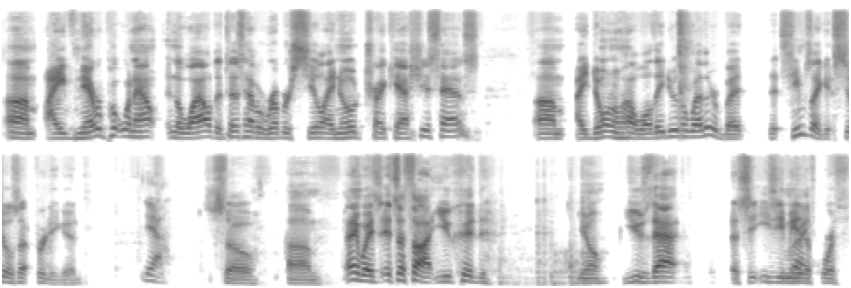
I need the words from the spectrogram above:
Um, I've never put one out in the wild. It does have a rubber seal. I know Tricassius has. Um, I don't know how well they do in the weather, but it seems like it seals up pretty good. Yeah. So, um, anyways, it's a thought. You could, you know, use that. It's the easy May Right. the fourth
